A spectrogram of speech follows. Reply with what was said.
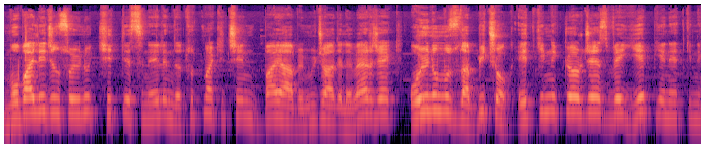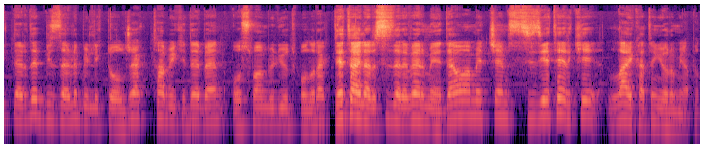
Mobile Legends oyunu kitlesini elinde tutmak için bayağı bir mücadele verecek. Oyunumuzda birçok etkinlik göreceğiz ve yepyeni etkinlikler de bizlerle birlikte olacak. Tabii ki de ben Osman Bül YouTube olarak detayları sizlere vermeye devam edeceğim. Siz yeter ki like atın, yorum yapın.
